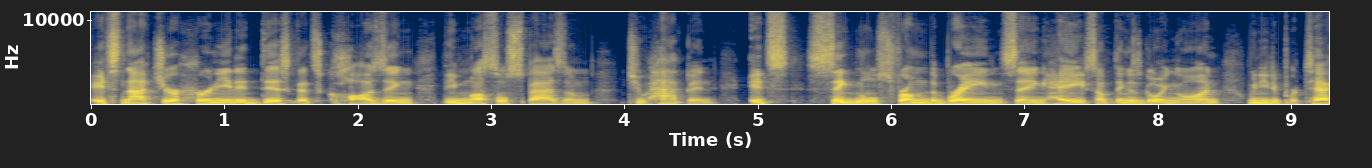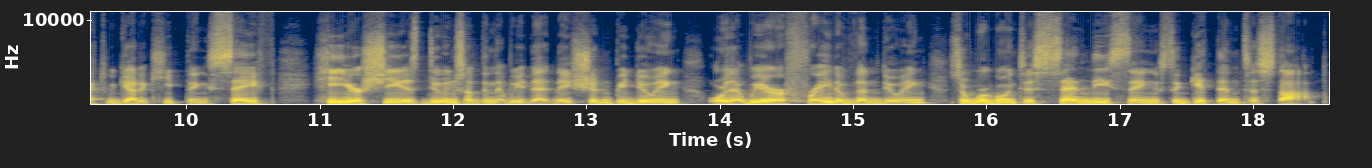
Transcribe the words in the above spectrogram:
it's not your herniated disc that's causing the muscle spasm to happen. It's signals from the brain saying, hey, something is going on. We need to protect. We got to keep things safe. He or she is doing something that, we, that they shouldn't be doing or that we are afraid of them doing. So we're going to send these things to get them to stop.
